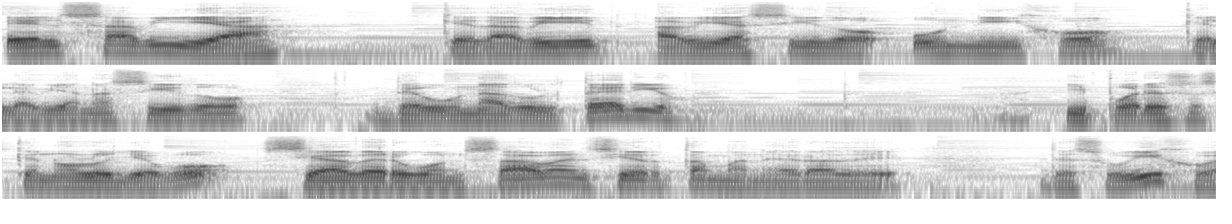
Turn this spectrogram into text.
él sabía que David había sido un hijo que le había nacido de un adulterio. Y por eso es que no lo llevó. Se avergonzaba en cierta manera de, su hijo,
